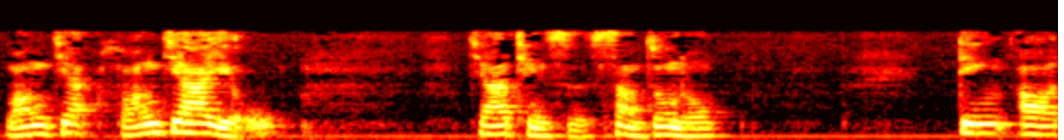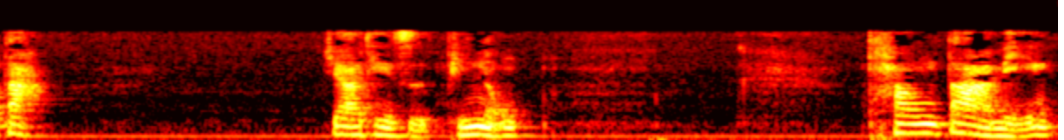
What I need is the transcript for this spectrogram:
王家黄家友，家庭是上中农，丁奥大，家庭是贫农，汤大明，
